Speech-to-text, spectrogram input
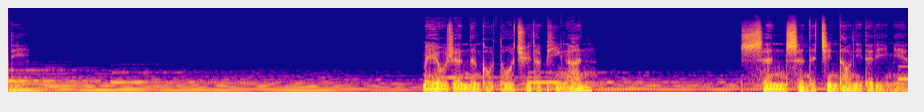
里。没有人能够夺去的平安，深深的进到你的里面，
